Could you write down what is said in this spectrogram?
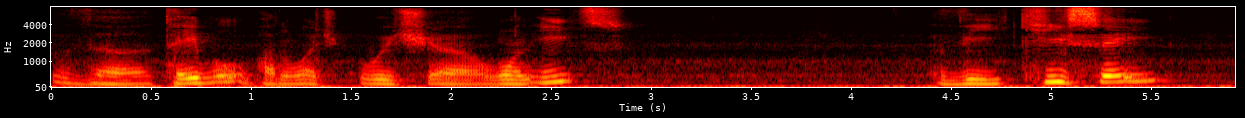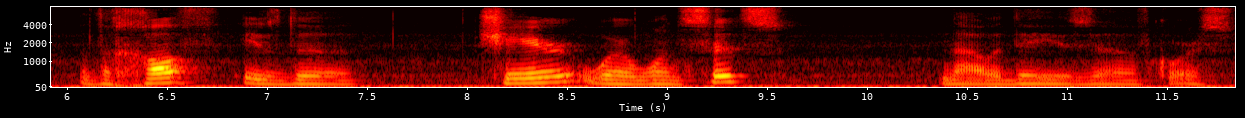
the table upon which, which uh, one eats. The kisei, the chaf, is the chair where one sits. Nowadays, uh, of course,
